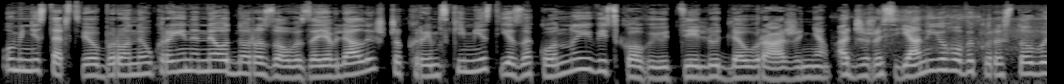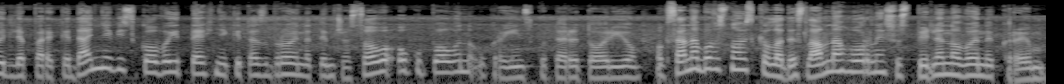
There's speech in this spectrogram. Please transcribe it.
У Міністерстві оборони України неодноразово заявляли, що Кримський міст є законною військовою ціллю для ураження, адже росіяни його використовують для перекидання військової техніки та зброї на тимчасово окуповану українську територію. Оксана Бовсновська, Владислав Нагорний, Суспільне новини, Крим.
